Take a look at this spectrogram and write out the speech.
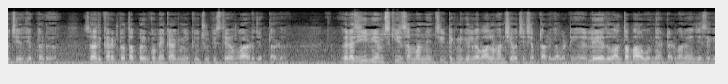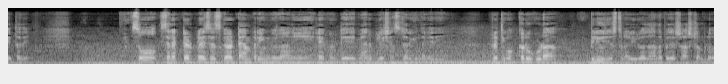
వచ్చి ఇది చెప్తాడు. సో అది కరెక్టో తప్ప ఇంకో మెకానిక్ చూపిస్తే వాడు చెప్తాడు. వెరాజ్ ఈవీఎంస్కి సంబంధించి టెక్నికల్గా వాళ్ళ మనిషి వచ్చి చెప్తాడు కాబట్టి లేదు అంతా బాగుంది అంటాడు. మనం ఏం చేసేకైతుంది సో సెలెక్టెడ్ ప్లేసెస్గా ట్యాంపరింగ్ కానీ లేకుంటే మ్యానిపులేషన్స్ జరిగిందనేది ప్రతి ఒక్కరూ కూడా బిలీవ్ చేస్తున్నారు ఈరోజు ఆంధ్రప్రదేశ్ రాష్ట్రంలో.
